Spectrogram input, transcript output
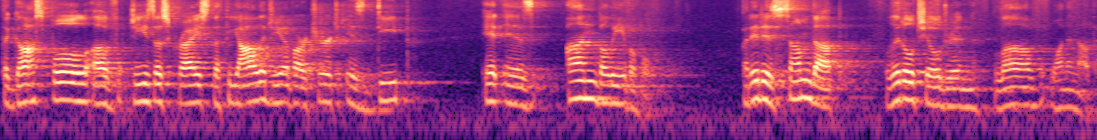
The gospel of Jesus Christ, the theology of our church is deep, it is unbelievable. But it is summed up little children, love one another.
